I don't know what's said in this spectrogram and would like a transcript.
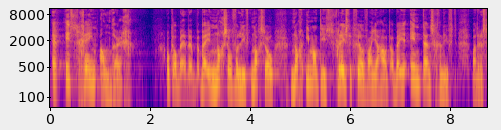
Er is geen ander ook al ben je nog zo verliefd, nog, zo, nog iemand die vreselijk veel van je houdt. Al ben je intens geliefd. Maar er is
